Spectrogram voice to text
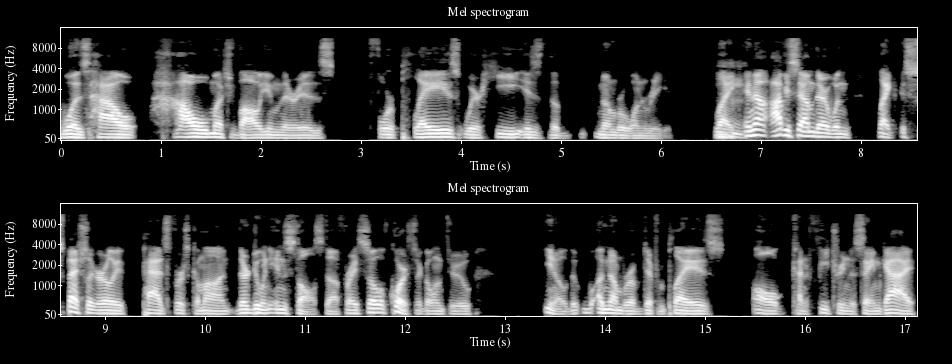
was how how much volume there is for plays where he is the number one read. Like, Mhm. and obviously I'm there when, like, especially early pads first come on, they're doing install stuff, right? So of course they're going through, you know, the, a number of different plays, all kind of featuring the same guy.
